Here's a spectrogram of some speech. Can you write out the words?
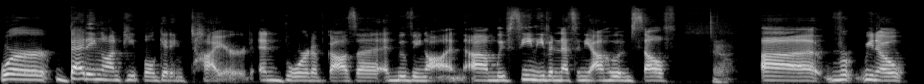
were betting on people getting tired and bored of Gaza and moving on. Um, we've seen even Netanyahu himself, yeah. uh, re- you know,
